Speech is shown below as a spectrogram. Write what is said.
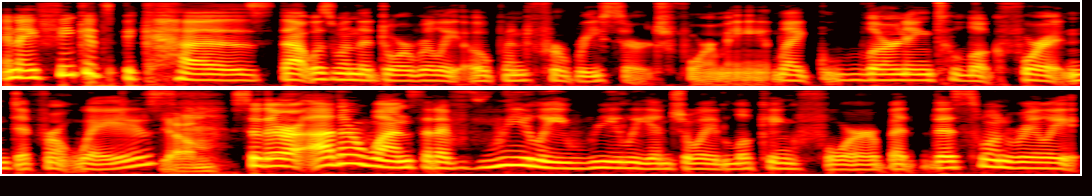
And I think it's because that was when the door really opened for research for me, like learning to look for it in different ways. Yeah. So there are other ones that I've really, really enjoyed looking for, but this one really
